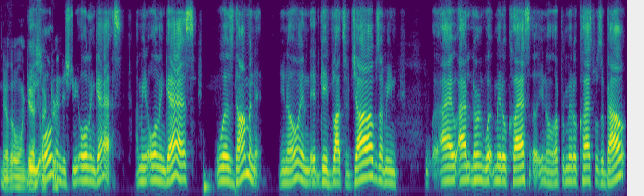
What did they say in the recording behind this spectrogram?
yeah, the oil and gas the oil industry, oil and gas. I mean, oil and gas was dominant, you know, and it gave lots of jobs. I mean, I I learned what middle class, uh, you know, upper middle class was about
